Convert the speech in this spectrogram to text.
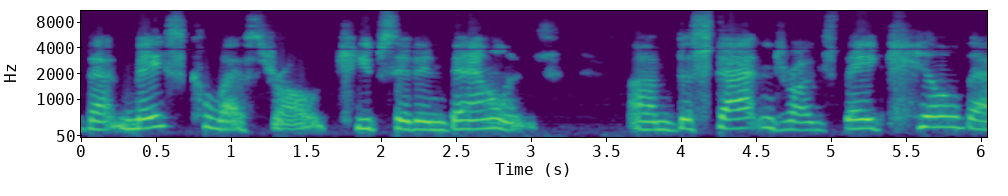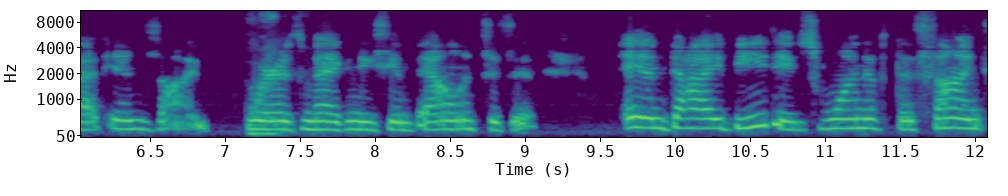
that makes cholesterol, keeps it in balance. Um, the statin drugs, they kill that enzyme, whereas right. magnesium balances it. And diabetes, one of the signs,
